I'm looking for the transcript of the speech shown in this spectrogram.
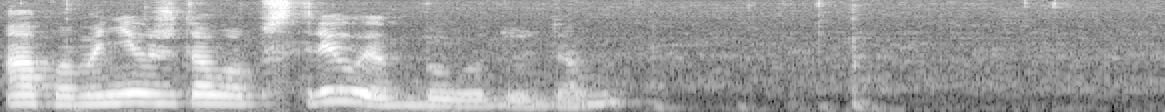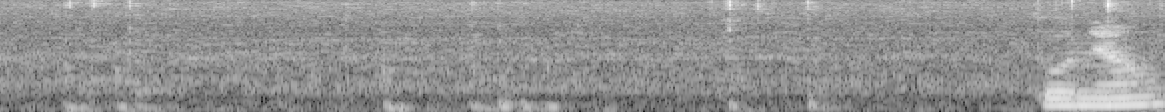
А, по мені вже там обстріл, як було йдуть, да? Понял.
